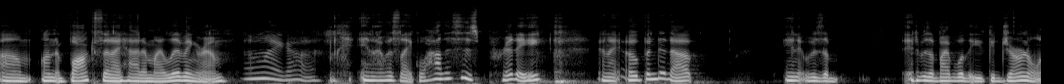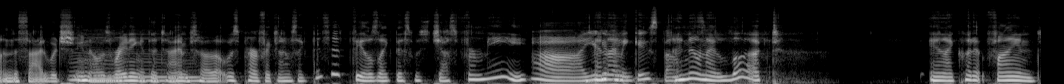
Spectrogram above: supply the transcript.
um, on the box that I had in my living room, Oh my gosh! and I was like, "Wow, this is pretty," and I opened it up, and it was a it was a Bible that you could journal in the side, which you know I was writing at the time, so that was perfect. And I was like, "This it feels like this was just for me." Ah, you're And giving I- me goosebumps. I know, and I looked, and I couldn't find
